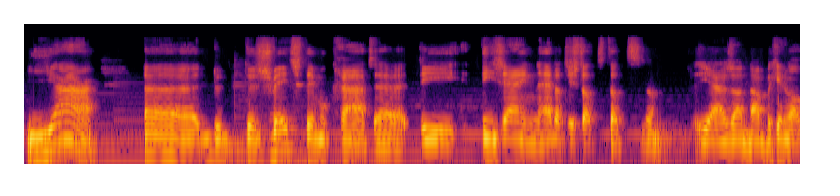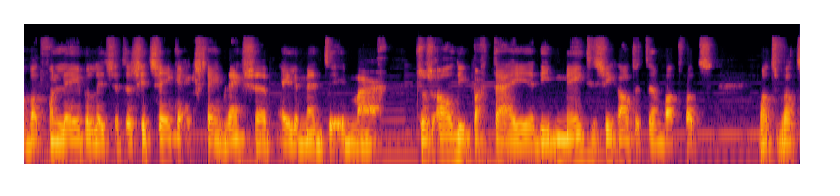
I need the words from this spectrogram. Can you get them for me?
Ja, de, de Zweedse democraten, die, die zijn, hè, dat is dat, dat ja, dan nou beginnen we wat voor label is het? Er zit zeker extreemrechtse elementen in, maar zoals al die partijen, die meten zich altijd een wat, wat, wat, wat,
